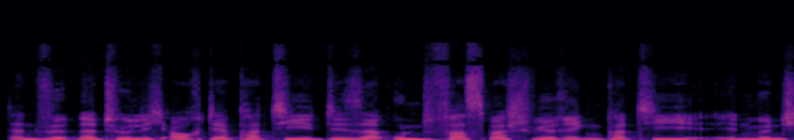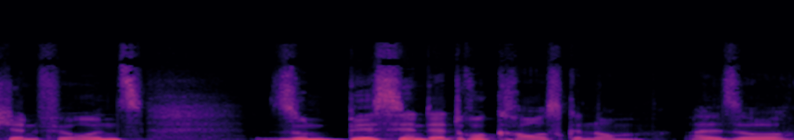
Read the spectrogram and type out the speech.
dann wird natürlich auch der Partie, dieser unfassbar schwierigen Partie in München für uns, so ein bisschen der Druck rausgenommen. Also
